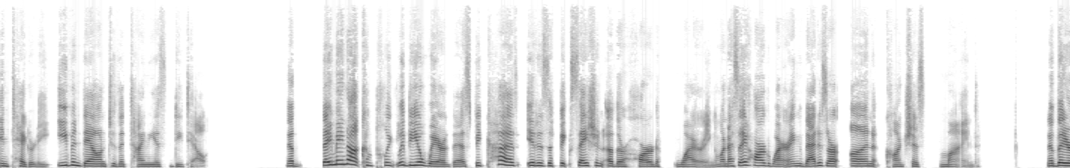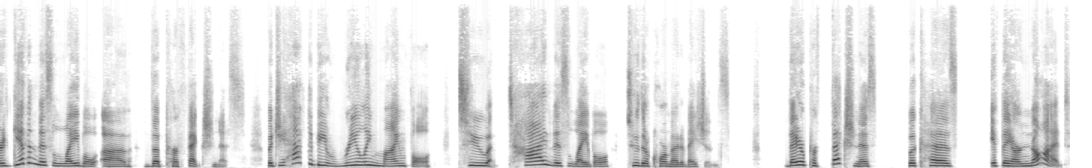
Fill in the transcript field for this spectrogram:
integrity, even down to the tiniest detail. Now, they may not completely be aware of this because it is a fixation of their hard wiring. When I say hard wiring, that is our unconscious mind. Now, they are given this label of the perfectionist, but you have to be really mindful to tie this label to their core motivations. They are perfectionists because if they are not,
